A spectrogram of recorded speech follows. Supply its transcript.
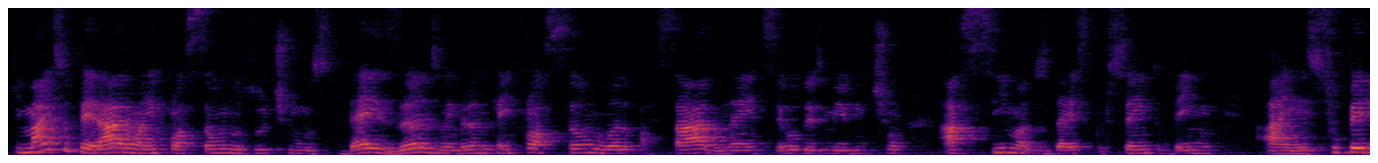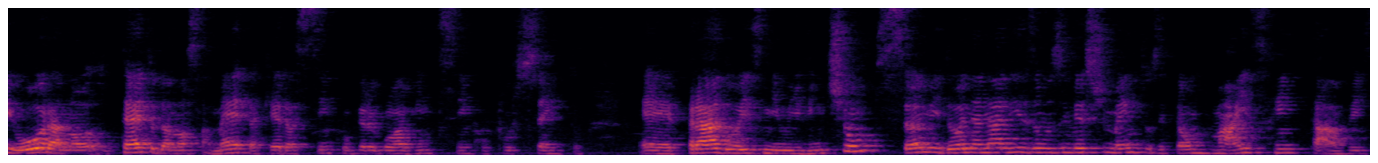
que mais superaram a inflação nos últimos 10 anos, lembrando que a inflação no ano passado, né, encerrou 2021 acima dos 10%, bem superior ao teto da nossa meta, que era 5,25% é, para 2021. Sam e Doni analisam os investimentos, então, mais rentáveis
